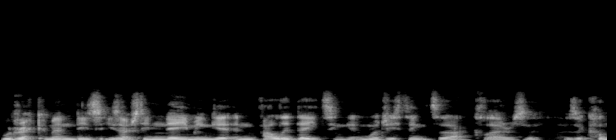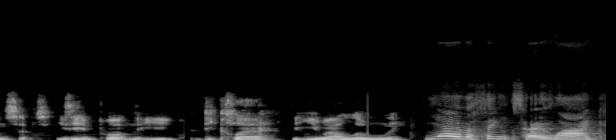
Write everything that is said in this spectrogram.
would recommend He's, is actually naming it and validating it. And what do you think to that, Clair, as a, as a concept? Is it important that you declare that you are lonely? Yeah, I think so. Like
